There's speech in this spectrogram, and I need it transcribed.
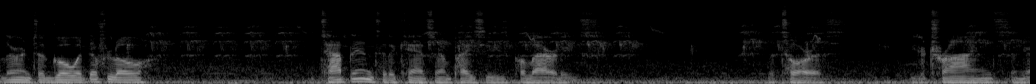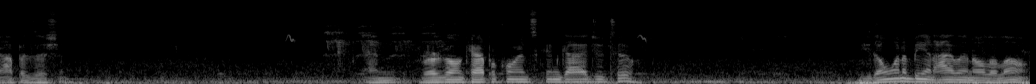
Learn to go with the flow. Tap into the Cancer and Pisces polarities, the Taurus, your trines and your opposition. And Virgo and Capricorns can guide you too. You don't want to be an island all alone.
